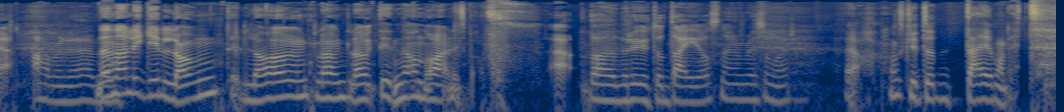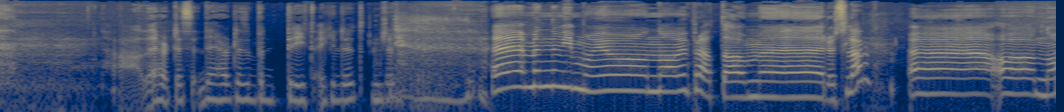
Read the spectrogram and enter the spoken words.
Ja, men det Den har ligget langt, langt, langt langt inne, og nå er den liksom bare Ja, da er det bare ut og deige oss når det blir sommer. Ja, han skulle ut og deie meg litt. Ja, det hørtes, det hørtes dritekkelt ut. Unnskyld. Eh, men vi må jo Nå har vi prata om eh, Russland, eh, og nå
